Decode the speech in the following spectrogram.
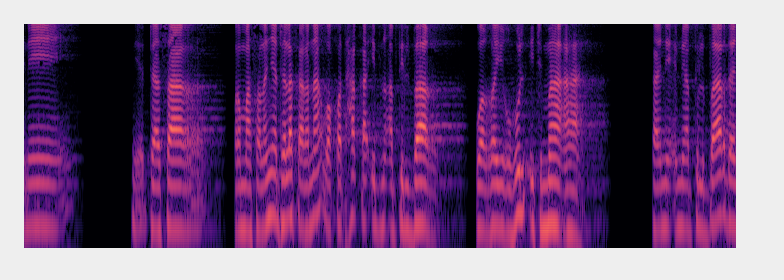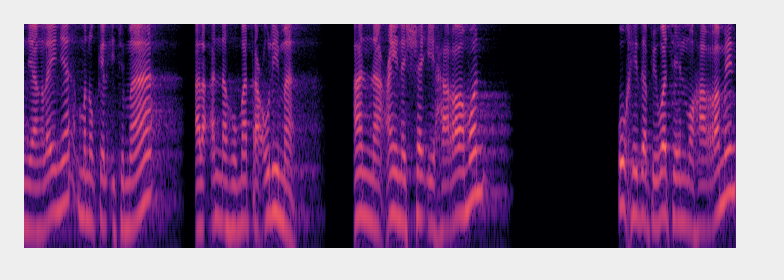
Ini, ini dasar permasalahannya adalah karena waqad haka Ibnu Abdul Bar wa ghairuhul ijma'a. Karena Ibnu Abdul Bar dan yang lainnya menukil ijma' ala annahu mata ulima. Anna aina syai'i haramun. Ukhidha biwajhin muharramin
